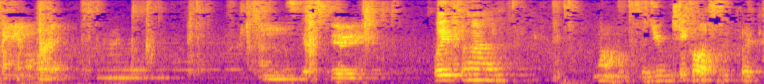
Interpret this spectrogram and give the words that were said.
Damn, alright. And it's gets very. Wait for them. No. Did you take off too quick?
